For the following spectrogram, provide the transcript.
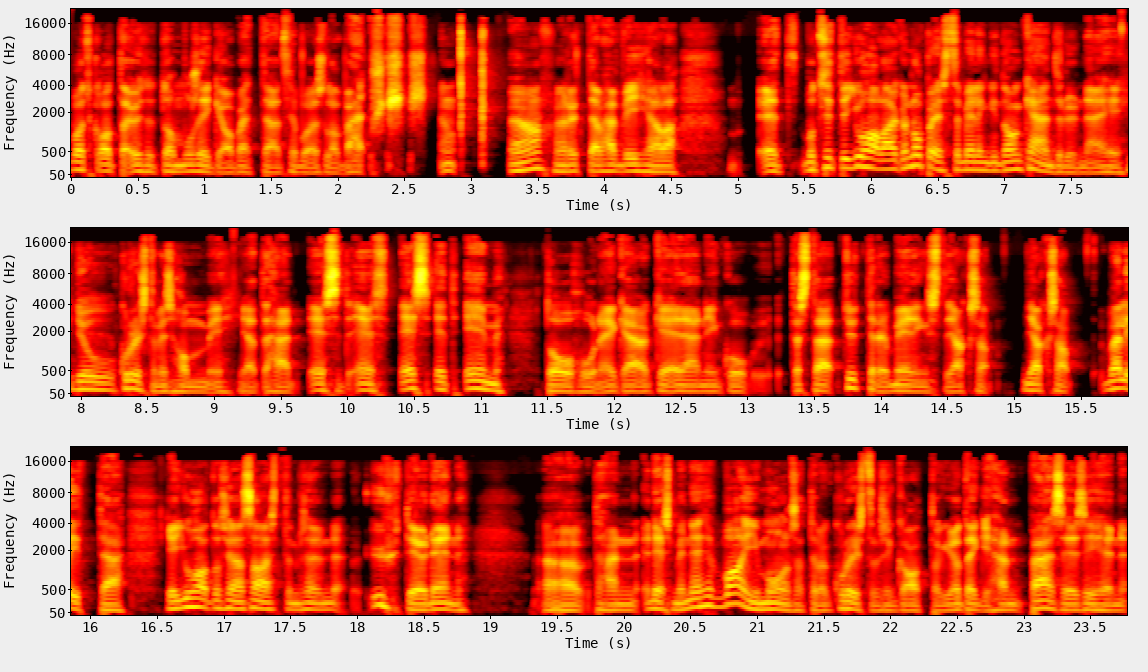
voitko ottaa yhteyttä tuohon musiikinopettajaan, että se voisi olla vähän Joo, yrittää vähän vihjailla. Mutta sitten Juhalla aika nopeasti mielenkiinto on kääntynyt näihin Juu. kuristamishommiin ja tähän S&M-touhuun, eikä oikein enää niinku tästä tyttären meiningistä jaksa, jaksa välittää. Ja Juha tosiaan saa sitten tämmöisen yhteyden äh, tähän edesmenneeseen vaimoonsa tämän kuristamisen kautta, jotenkin hän pääsee siihen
